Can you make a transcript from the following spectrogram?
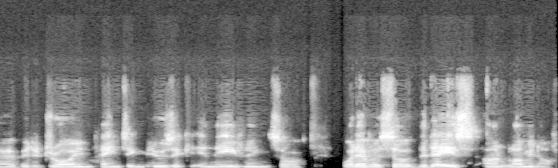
a bit of drawing, painting, music in the evening. So whatever. So the days aren't long enough.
